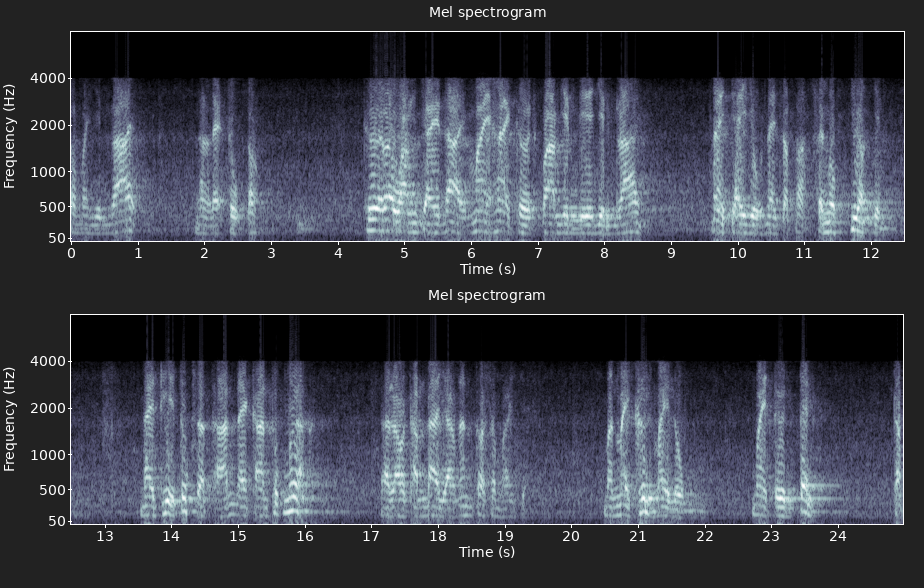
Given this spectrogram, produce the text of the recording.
ก็ไม่ยินร้าย นั่นแหละถูกต้อง คือระวังใจได้ไม่ให้เกิดความยินดียินร้าย ให้ใจอยู่ในสภาพสงบเยือกเย็น ในที่ทุกสถานในการทุกเมื่อถ้าเราทำได้อย่างนั้นก็สบายใจ มันไม่ขึ้นไม่ลง ไม่ตื่นเต้นกับ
